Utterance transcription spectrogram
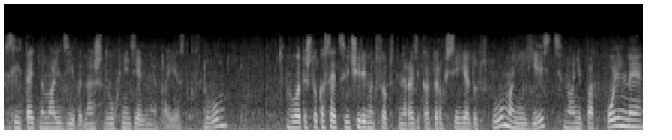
слетать на Мальдивы. Наша двухнедельная поездка в Тулум. Вот, и что касается вечеринок, собственно, ради которых все едут в Тулум, они есть, но они подпольные.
